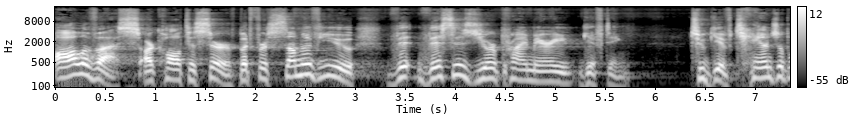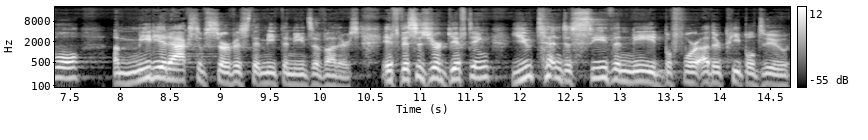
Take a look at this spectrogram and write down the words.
All of us are called to serve, but for some of you, th- this is your primary gifting to give tangible, immediate acts of service that meet the needs of others. If this is your gifting, you tend to see the need before other people do,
